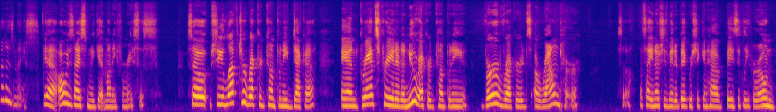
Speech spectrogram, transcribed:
That is nice. Yeah, always nice when we get money from racists. So she left her record company, Decca, and Granz created a new record company, Verve Records, around her. So that's how you know she's made it big, where she can have basically her own,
